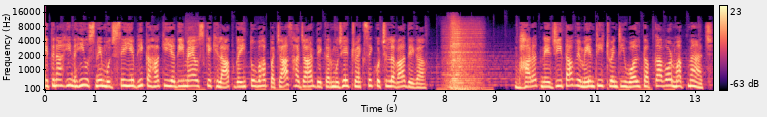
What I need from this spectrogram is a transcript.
इतना ही नहीं, उसने मुझसे ये भी कहा कि यदि मैं उसके खिलाफ गई तो वह पचास हज़ार देकर मुझे ट्रैक से कुछ लगा देगा। भारत ने जीता women T twenty world cup का वार्म अप मैच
